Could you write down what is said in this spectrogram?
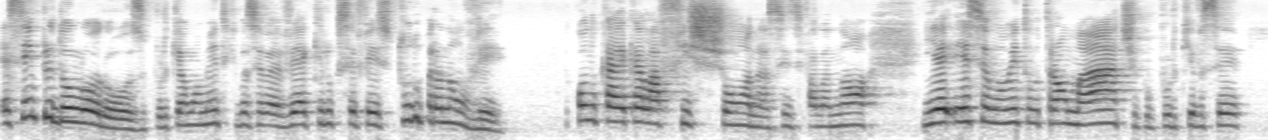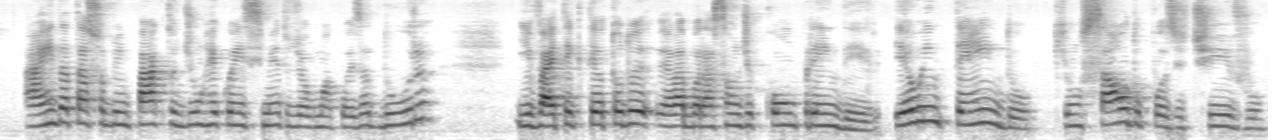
É sempre doloroso, porque é o momento que você vai ver aquilo que você fez tudo para não ver. Quando cai aquela fichona, assim, você fala, não. E é, esse é um momento traumático, porque você ainda está sob o impacto de um reconhecimento de alguma coisa dura e vai ter que ter toda a elaboração de compreender. Eu entendo que um saldo positivo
